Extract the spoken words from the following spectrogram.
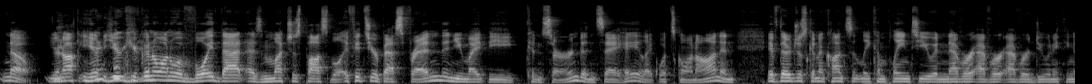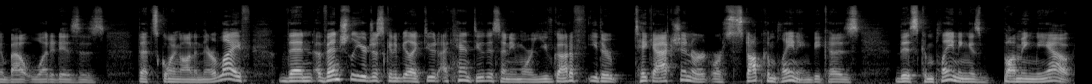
No, you're not. You're, you're, you're going to want to avoid that as much as possible. If it's your best friend, then you might be concerned and say, "Hey, like, what's going on?" And if they're just going to constantly complain to you and never, ever, ever do anything about what it is is that's going on in their life, then eventually you're just going to be like, "Dude, I can't do this anymore." You've got to either take action or, or stop complaining because this complaining is bumming me out.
